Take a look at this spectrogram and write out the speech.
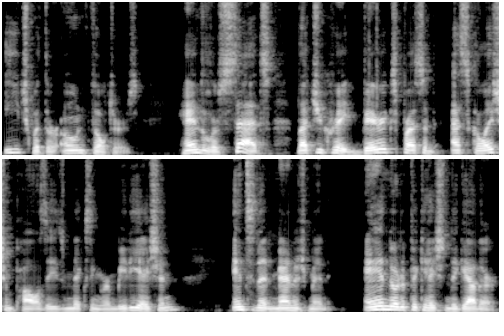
each with their own filters. Handler sets let you create very expressive escalation policies mixing remediation, incident management, and notification together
